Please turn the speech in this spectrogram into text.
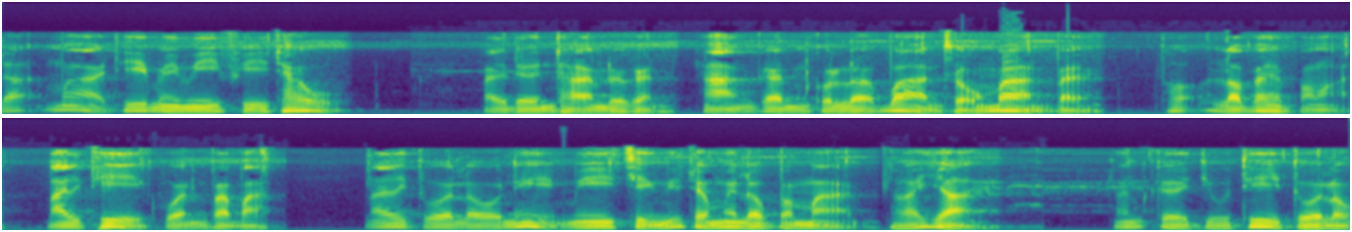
ละม้าที่ไม่มีฝีเท่า ไปเดินทางด้วยกัน ห่างกันคนละบ้านสองบ้านไป เพราะเราไม่ประมาทในที่ควรประมาทในตัวเรานี่มีสิ่งที่ทำให้เราประมาทหลายอย่างนั้นเกิดอยู่ที่ตัวเรา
